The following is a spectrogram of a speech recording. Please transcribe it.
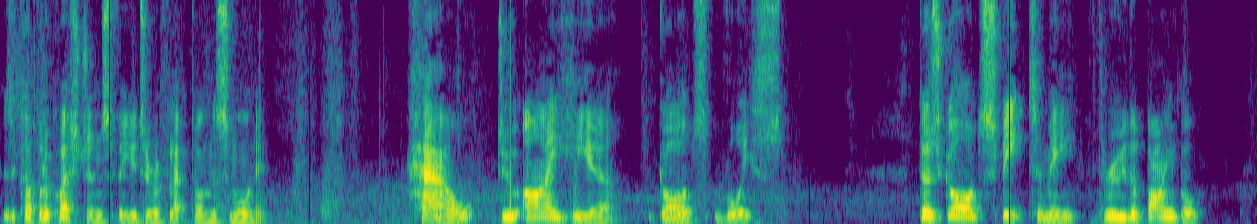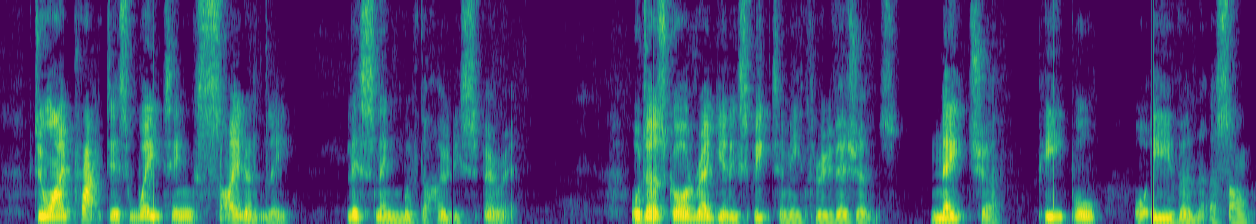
Here's a couple of questions for you to reflect on this morning. How do I hear God's voice? Does God speak to me through the Bible? Do I practice waiting silently, listening with the Holy Spirit? Or does God regularly speak to me through visions, nature, people, or even a song?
